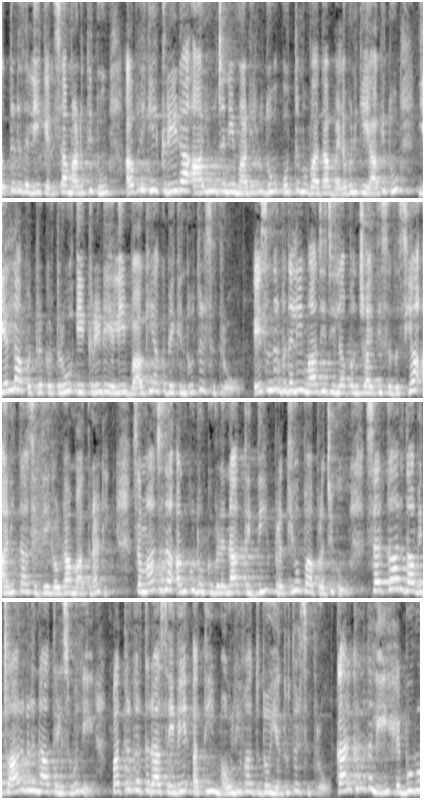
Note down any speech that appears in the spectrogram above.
ಒತ್ತಡದಲ್ಲಿ ಕೆಲಸ ಮಾಡುತ್ತಿದ್ದು, ಅವರಿಗೆ ಕ್ರೀಡಾ ಆಯೋಜನೆ ಮಾಡಿರುವುದು ಉತ್ತಮವಾದ ಬೆಳವಣಿಗೆಯಾಗಿದ್ದು, ಎಲ್ಲ ಪತ್ರಕರ್ತರು ಈ ಕ್ರೀಡೆಯಲ್ಲಿ ಭಾಗಿಯಾಗಬೇಕೆಂದು ತಿಳಿಸಿದರು. ಈ ಸಂದರ್ಭದಲ್ಲಿ ಮಾಜಿ ಜಿಲ್ಲಾ ಪಂಚಾಯಿತಿ ಸದಸ್ಯ ಅನಿತಾ ಸಿದ್ದೇಗೌಡ ಮಾತನಾಡಿ, ಸಮಾಜದ ಅಂಕುಡೊಂಕುಗಳನ್ನು ತಿದ್ದಿ ಪ್ರತಿಯೊಬ್ಬ ಪ್ರಜೆಗೂ ಸರ್ಕಾರದ ವಿಚಾರಗಳನ್ನು ತಿಳಿಸುವಲ್ಲಿ ಪತ್ರಕರ್ತರ ಸೇವೆ ಅತಿ ಮೌಲ್ಯವಾದುದು ಎಂದು ತಿಳಿಸಿದರು. ಕಾರ್ಯಕ್ರಮದಲ್ಲಿ ಹೆಬ್ಬೂರು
